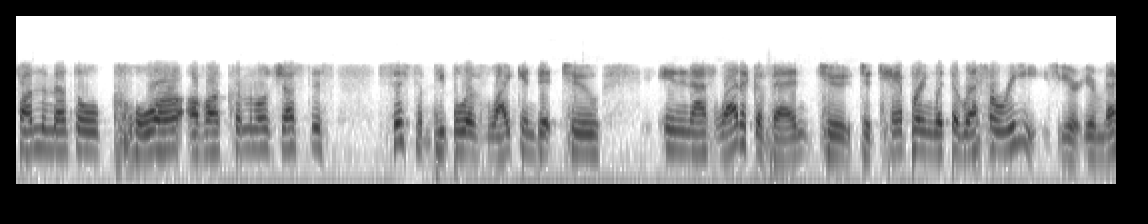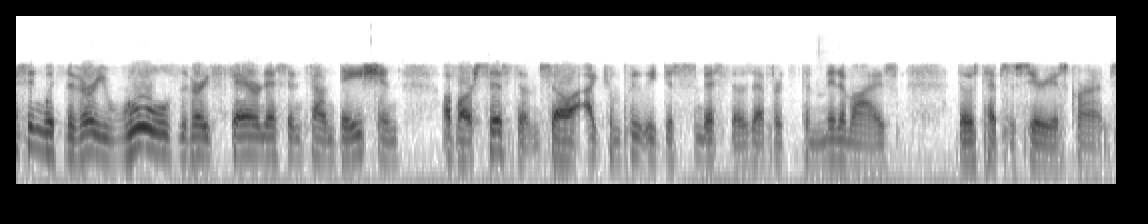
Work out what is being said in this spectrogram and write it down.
fundamental core of our criminal justice system. People have likened it to in an athletic event to, to tampering with the referees. You're, you're messing with the very rules, the very fairness and foundation of our system. So I completely dismiss those efforts to minimize those types of serious crimes.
